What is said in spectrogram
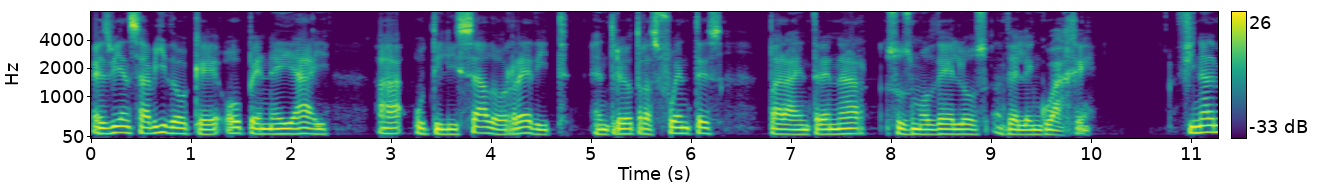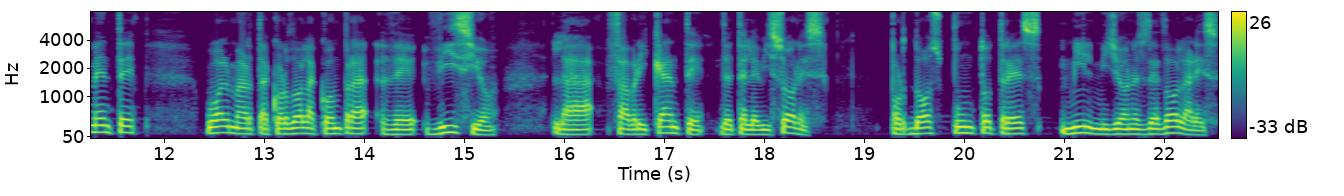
Es bien sabido que OpenAI ha utilizado Reddit, entre otras fuentes, para entrenar sus modelos de lenguaje. Finalmente, Walmart acordó la compra de Vicio, la fabricante de televisores por 2.3 mil millones de dólares,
